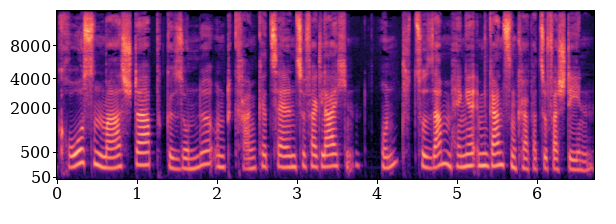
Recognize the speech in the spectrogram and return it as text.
großen Maßstab gesunde und kranke Zellen zu vergleichen und Zusammenhänge im ganzen Körper zu verstehen,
